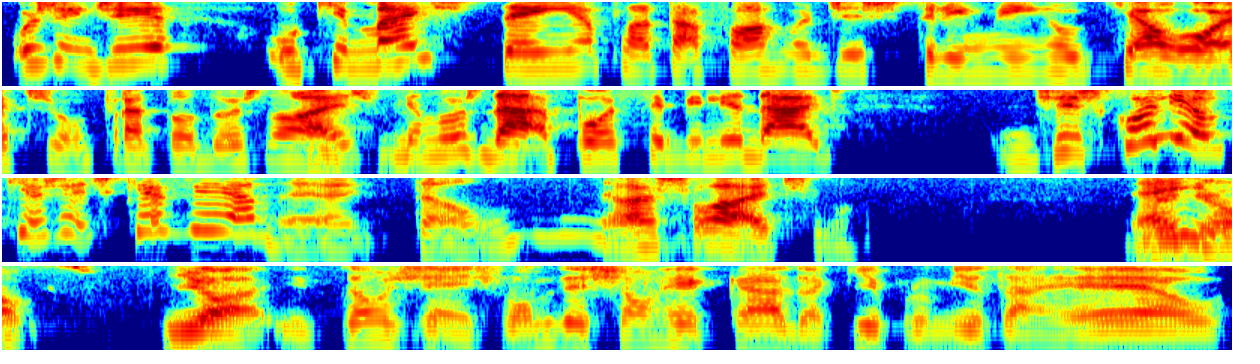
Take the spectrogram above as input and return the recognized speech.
Hoje em dia, o que mais tem é a plataforma de streaming, o que é ótimo para todos nós, porque nos dá a possibilidade de escolher o que a gente quer ver, né? Então, eu acho ótimo. É Legal. isso. E ó, então, gente, vamos deixar um recado aqui para o Misael,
